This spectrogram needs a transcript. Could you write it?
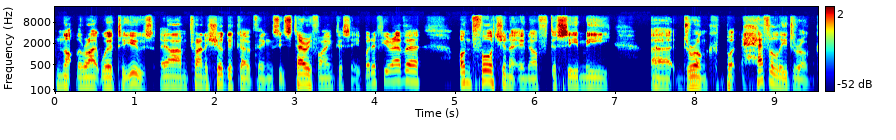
not the right word to use, I'm trying to sugarcoat things. It's terrifying to see. But if you're ever unfortunate enough to see me uh, drunk, but heavily drunk,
